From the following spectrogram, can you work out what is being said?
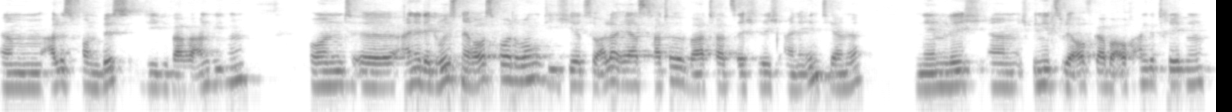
ähm, alles von bis, die die Ware anbieten. Und äh, eine der größten Herausforderungen, die ich hier zuallererst hatte, war tatsächlich eine interne, nämlich ähm, ich bin hier zu der Aufgabe auch angetreten.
